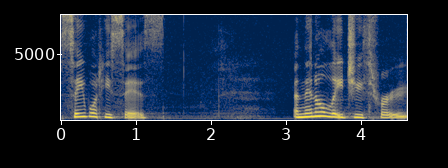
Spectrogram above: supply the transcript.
See what He says. And then I'll lead you through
